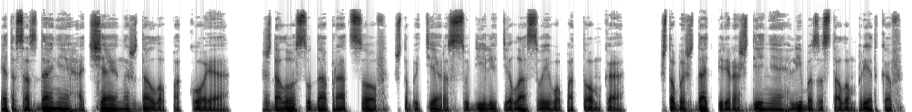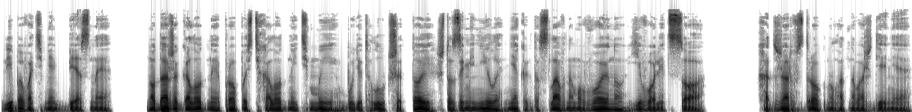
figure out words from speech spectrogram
Это создание отчаянно ждало покоя. Ждало суда про отцов, чтобы те рассудили дела своего потомка, чтобы ждать перерождения либо за столом предков, либо во тьме бездны. Но даже голодная пропасть холодной тьмы будет лучше той, что заменила некогда славному воину его лицо. Хаджар вздрогнул от наваждения.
